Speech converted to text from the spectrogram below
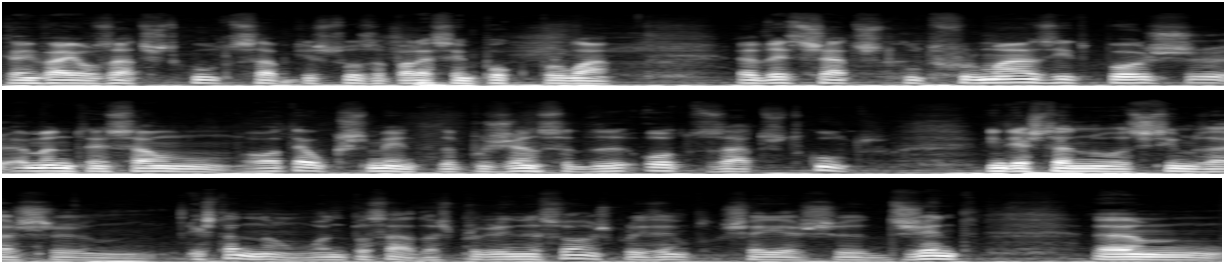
quem vai aos atos de culto sabe que as pessoas aparecem pouco por lá. Desses atos de culto formais e depois uh, a manutenção ou até o crescimento da pujança de outros atos de culto. Ainda este ano assistimos às. eh, Este ano não, o ano passado, às peregrinações, por exemplo, cheias eh, de gente. Um,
